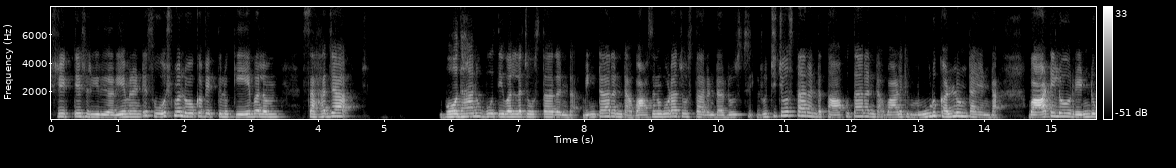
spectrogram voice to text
శ్రీక్తే శ్రీ గారు ఏమనంటే సూక్ష్మ లోక వ్యక్తులు కేవలం సహజ బోధానుభూతి వల్ల చూస్తారంట వింటారంట వాసన కూడా చూస్తారంట రుచి రుచి చూస్తారంట తాకుతారంట వాళ్ళకి మూడు కళ్ళు ఉంటాయంట వాటిలో రెండు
